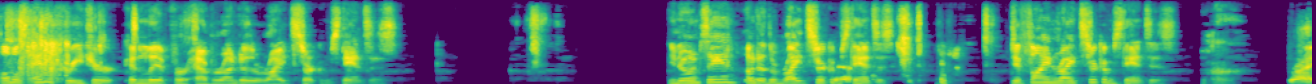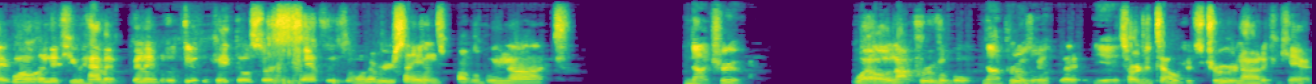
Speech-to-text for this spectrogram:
Almost any creature can live forever under the right circumstances. You know what I'm saying? Yeah. Under the right circumstances. Define right circumstances. right. Well, and if you haven't been able to duplicate those circumstances, and whatever you're saying is probably not Not true. well, not provable. Not provable. Yeah. It's hard to tell if it's true or not if you can't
